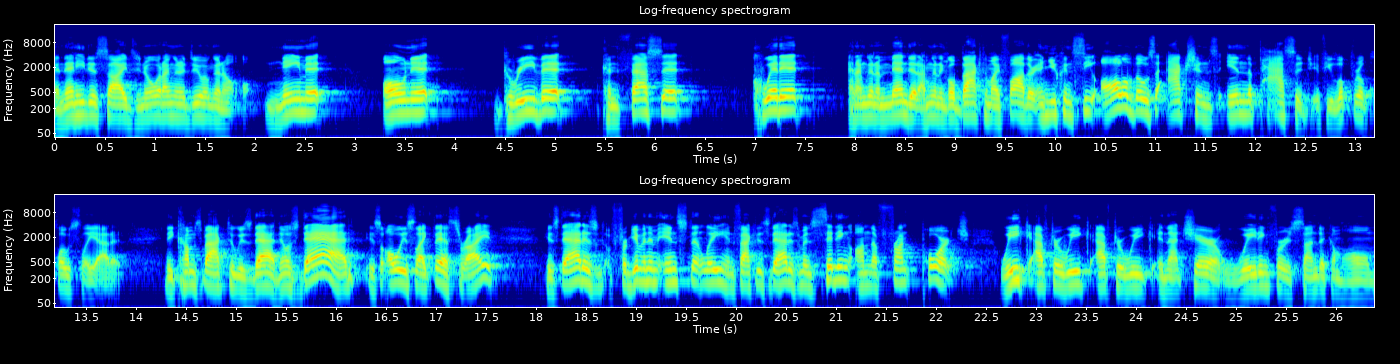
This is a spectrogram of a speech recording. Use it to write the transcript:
And then he decides, you know what I'm going to do? I'm going to name it, own it, grieve it, confess it, quit it, and I'm going to mend it. I'm going to go back to my father. And you can see all of those actions in the passage if you look real closely at it. And he comes back to his dad. Now, his dad is always like this, right? His dad has forgiven him instantly. In fact, his dad has been sitting on the front porch week after week after week in that chair, waiting for his son to come home.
